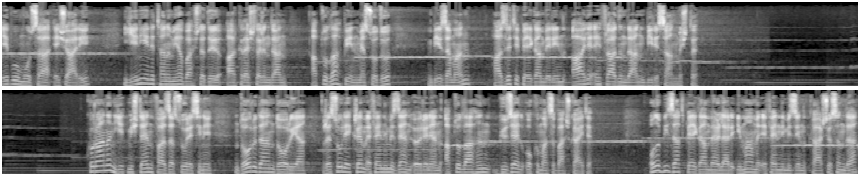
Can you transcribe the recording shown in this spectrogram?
Ebu Musa Eşari, yeni yeni tanımaya başladığı arkadaşlarından Abdullah bin Mesud'u bir zaman Hazreti Peygamber'in aile efradından biri sanmıştı. Kur'an'ın 70'ten fazla suresini doğrudan doğruya resul Ekrem Efendimiz'den öğrenen Abdullah'ın güzel okuması başkaydı. Onu bizzat peygamberler İmam-ı Efendimiz'in karşısında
